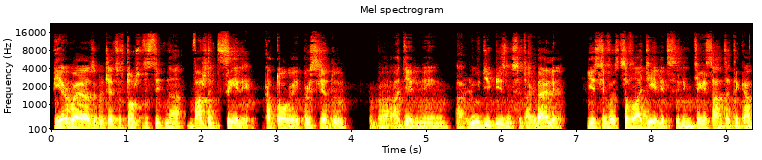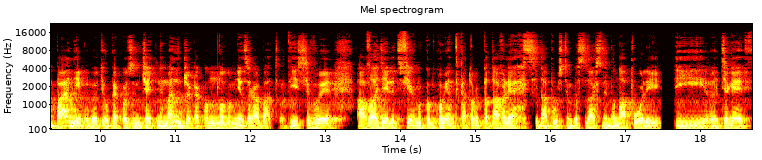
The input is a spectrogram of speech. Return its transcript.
Первое заключается в том, что действительно важны цели, которые преследуют отдельные а, люди, бизнес и так далее. Если вы совладелец или интересант этой компании, вы говорите, какой замечательный менеджер, как он много мне зарабатывает. Если вы а, владелец фирмы-конкурента, который подавляется, допустим, государственной монополией и э, теряет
